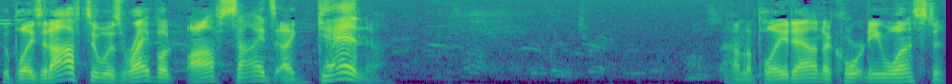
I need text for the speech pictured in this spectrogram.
who plays it off to his right, but offsides again. On the play down to Courtney Weston.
